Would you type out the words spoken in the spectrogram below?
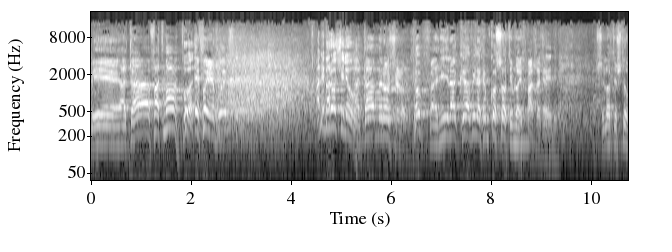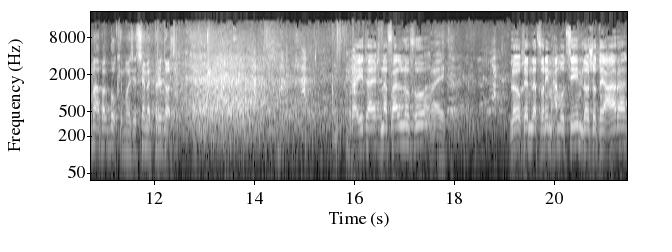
ואתה, פאטמה? פואד. איפה, איפה? אני בראש שלי הוא. אתה בראש שלו. טוב, אני רק אביא לכם כוסות אם לא אכפת לכם. שלא תשתו מהבקבוק כמו איזה צמד פרידות. ראית איך נפלנו פואד? ראיתי. לא אוכל מלפפונים חמוצים, לא שותה ערק,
